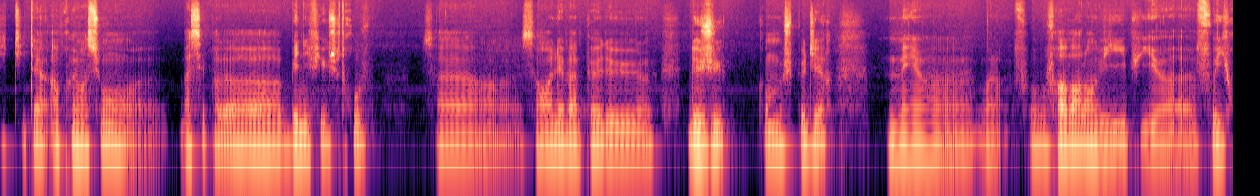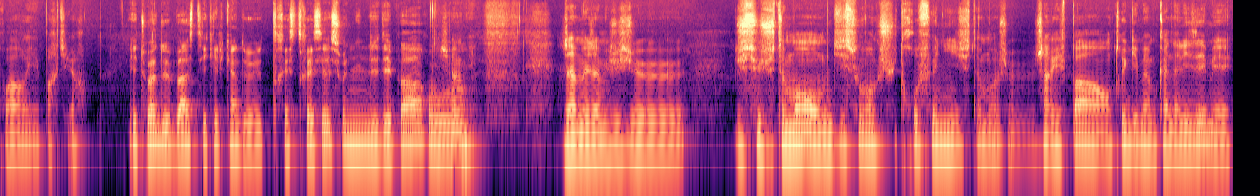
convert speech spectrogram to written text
des petites appréhensions, euh, bah, c'est pas euh, bénéfique, je trouve. Ça, ça enlève un peu de, de jus, comme je peux dire. Mais euh, voilà, il faut, faut avoir l'envie et puis il faut y croire et partir. Et toi, de base, tu es quelqu'un de très stressé sur une ligne de départ ou... Jamais. Jamais, je, je suis justement, on me dit souvent que je suis trop funny, justement. Je n'arrive pas, entre guillemets, à me canaliser, mais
